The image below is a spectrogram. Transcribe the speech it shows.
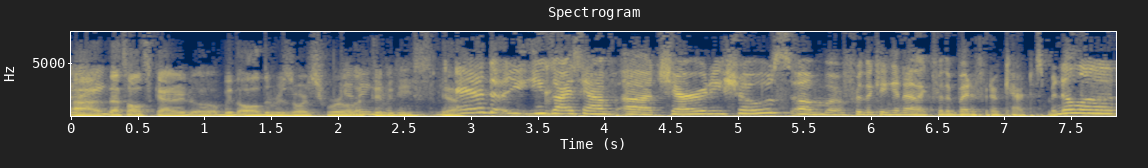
Uh, that's all scattered uh, with all the Resorts World Good thing, activities. Yeah. And uh, you guys have uh, charity shows um, for the King and I, like for the benefit of Caritas Manila,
